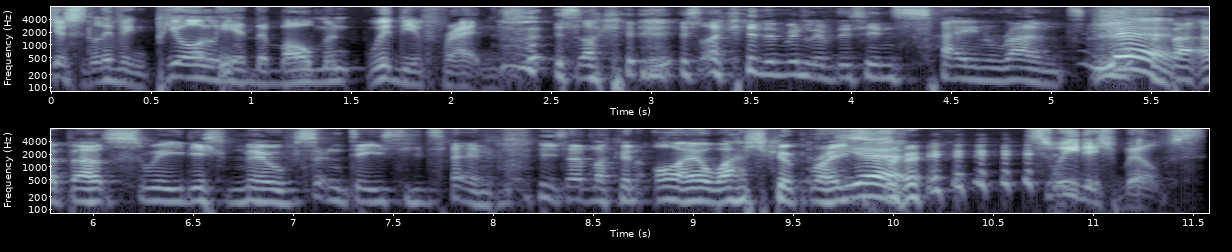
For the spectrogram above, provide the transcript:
just living purely in the moment with your friends. It's like it's like in the middle of this insane rant Yeah. about about Swedish milfs and DC ten. He's had like an ayahuasca yeah. Breakthrough. swedish milfs.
